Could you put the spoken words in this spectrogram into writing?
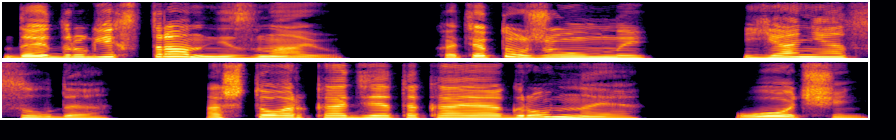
Да и других стран не знаю. Хотя тоже умный. Я не отсюда. А что, Аркадия такая огромная? Очень.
